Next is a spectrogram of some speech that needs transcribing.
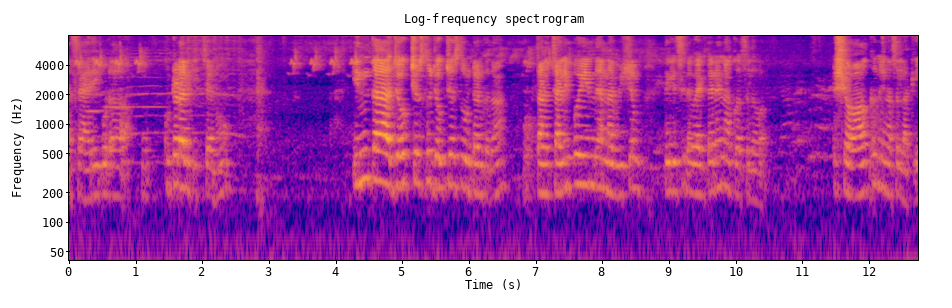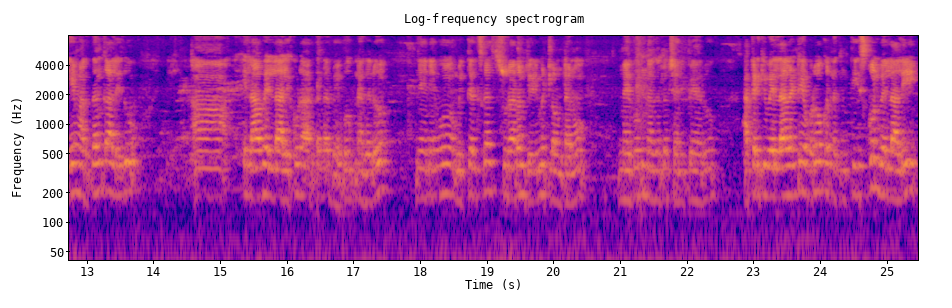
ఆ శారీ కూడా కుట్టడానికి ఇచ్చాను. ఇంత జోక్ చేస్తూ జోక్ చేస్తూ ఉంటాను కదా. తను చనిపోయింది అన్న విషయం తెలిసిన వెంటనే నాకు అసలు షాక్ నేను అసలు నాకు ఏం అర్థం కాలేదు. ఎలా వెళ్ళాలి కూడా అర్థం మహబూబ్ నగర్. నేనేమో మీకు తెలుసుగా సురారం జడిమిట్లో ఉంటాను. మహబూబ్ నగర్లో చనిపోయారు. అక్కడికి వెళ్ళాలంటే ఎవరో ఒకరిని తీసుకొని వెళ్ళాలి.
